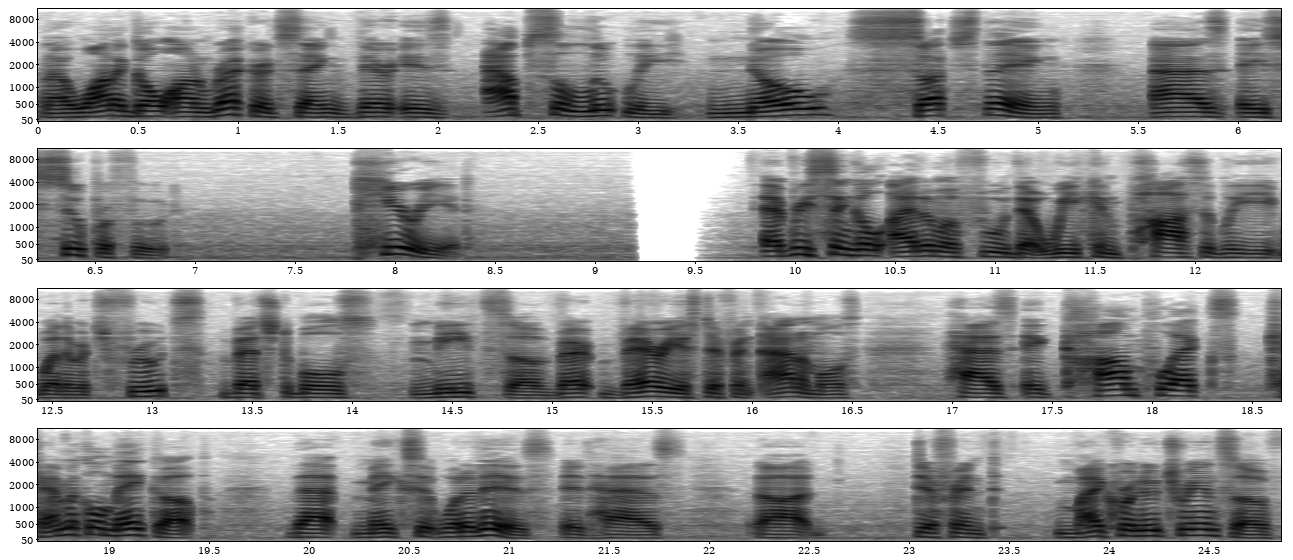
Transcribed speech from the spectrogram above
And I want to go on record saying there is absolutely no such thing as a superfood period. Every single item of food that we can possibly eat, whether it's fruits, vegetables, meats of various different animals, has a complex chemical makeup that makes it what it is. It has uh, different micronutrients of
